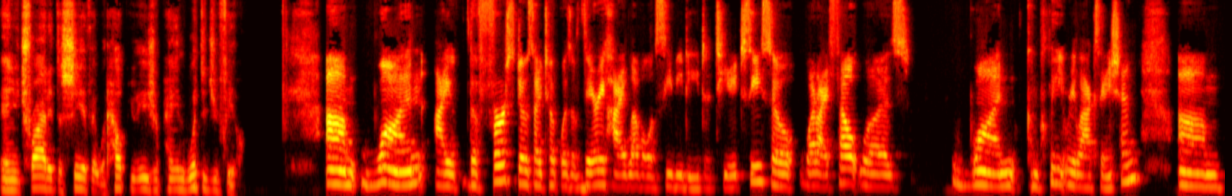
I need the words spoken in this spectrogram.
and you tried it to see if it would help you ease your pain. What did you feel? Um, one, I the first dose I took was a very high level of CBD to THC. So what I felt was one complete relaxation. Um,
